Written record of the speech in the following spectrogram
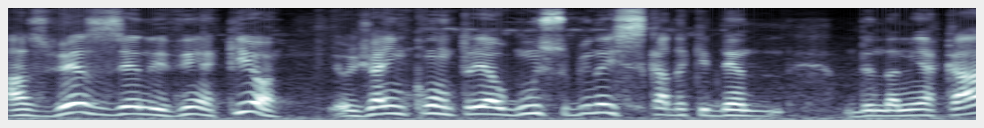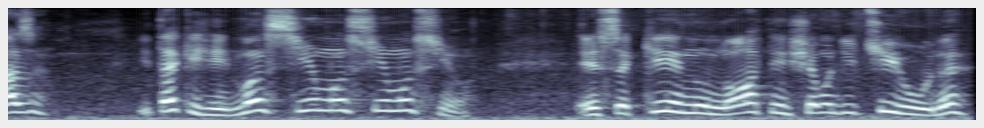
Às vezes ele vem aqui, ó. Eu já encontrei alguns subindo a escada aqui dentro, dentro da minha casa. E tá aqui, gente. Mansinho, mansinho, mansinho. Esse aqui no norte a gente chama de tiu, né?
